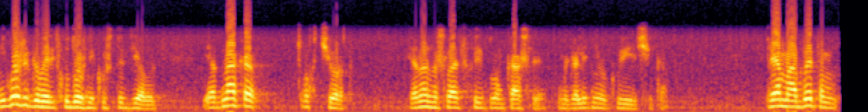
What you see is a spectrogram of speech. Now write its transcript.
Негоже говорить художнику, что делать. И однако, ох, черт, и она зашлась в хриплом кашле многолетнего курильщика. Прямо об этом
